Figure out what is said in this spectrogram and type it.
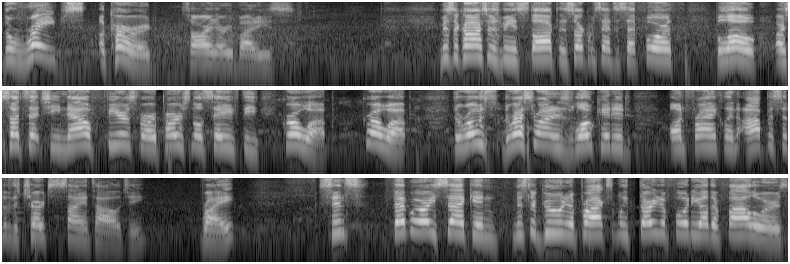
the rapes occurred. Sorry to everybody's. Mr. Carson is being stalked, and the circumstances set forth below are such that she now fears for her personal safety. Grow up, grow up. The, roast, the restaurant is located on Franklin, opposite of the Church Scientology, right? Since February 2nd, Mr. Gude and approximately 30 to 40 other followers,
